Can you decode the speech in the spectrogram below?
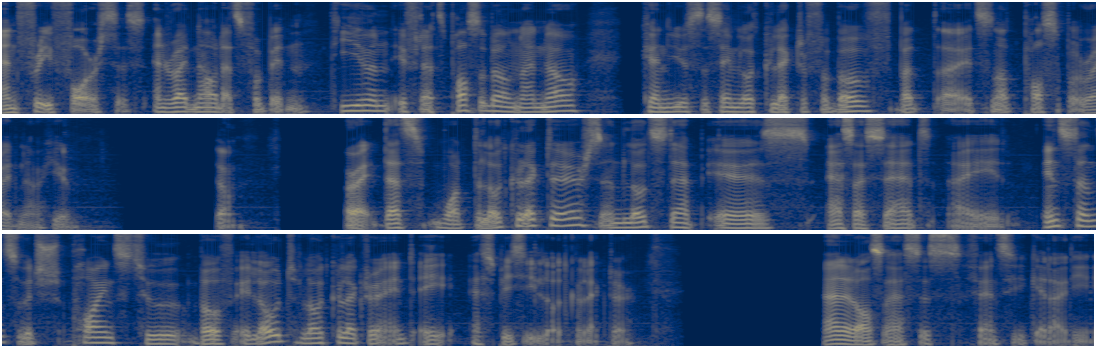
and three forces. And right now that's forbidden. Even if that's possible, and I know you can use the same load collector for both, but uh, it's not possible right now here. So, alright, that's what the load collector is. And load step is, as I said, a instance which points to both a load load collector and a SPC load collector. And it also has this fancy get ID.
